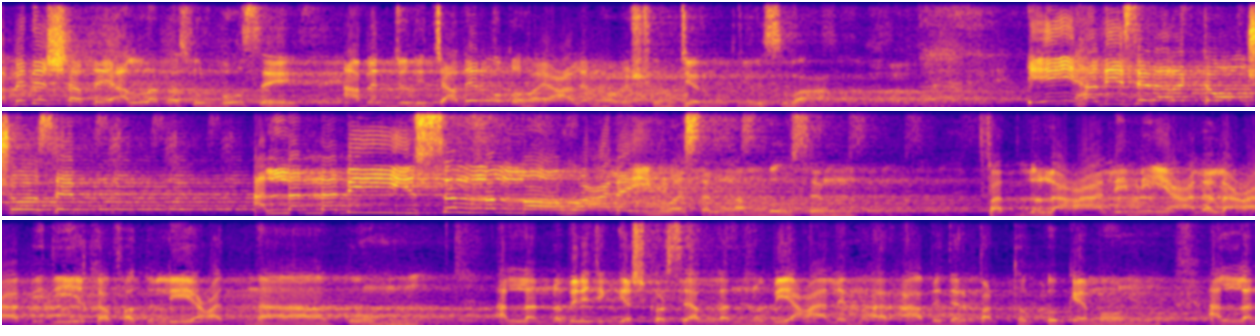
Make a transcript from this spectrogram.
আবেদের সাথে আল্লাহ রাসুল বলছে, আবেদ যদি চাঁদের মতো হয়, আলেম হবে সূর্যের মতো। এই হাদিসের আর একটা অংশ আছে আল্লাহ নবী সাল্লাল্লাহু আলাইহি ওয়াসাল্লাম বলছেন, ফাদলুল আলিমি আলাল আবিদি কাফাদুলি আদনাকুম। আল্লাহ নবীর জিজ্ঞেস করছে আল্লাহ নবী আলেম আর আবেদের পার্থক্য কেমন? আল্লাহ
